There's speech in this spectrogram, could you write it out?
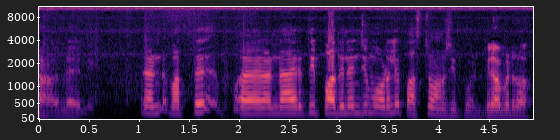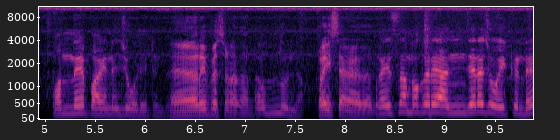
ആ അല്ലേ. രണ്ട് പത്ത് രണ്ടായിരത്തി പതിനഞ്ച് മോഡൽ ഫസ്റ്റ് ഓണർഷിപ്പ് വണ്ടി. കിലോമീറ്ററോ? ഒന്നേ പതിനഞ്ച് ഓടിയിട്ടുണ്ട്. ഒന്നുമില്ല. പ്രൈസ് പ്രൈസ് നമുക്കൊരു അഞ്ചര ചോദിക്കുന്നുണ്ട്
